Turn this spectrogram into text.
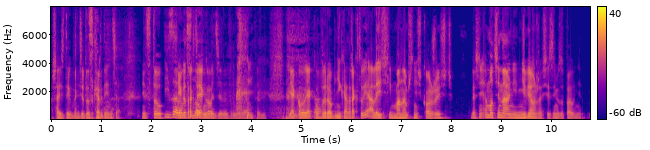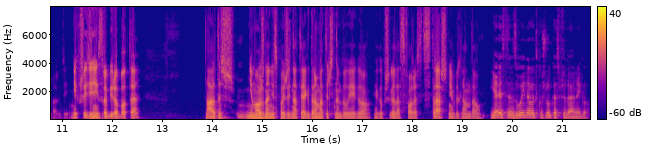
6 dych będzie do zgarnięcia. Więc tu I za ja rok znowu jako, będziemy próbowali pewnie. Ja go jako tak. wyrobnika traktuję, ale jeśli ma nam przynieść korzyść, właśnie emocjonalnie nie wiąże się z nim zupełnie bardziej. Niech przyjdzie, niech zrobi robotę, no ale też nie można nie spojrzeć na to, jak dramatyczny był jego, jego przygoda z Forest. Strasznie wyglądał. Ja jestem zły i nawet koszulkę sprzedałem jego.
